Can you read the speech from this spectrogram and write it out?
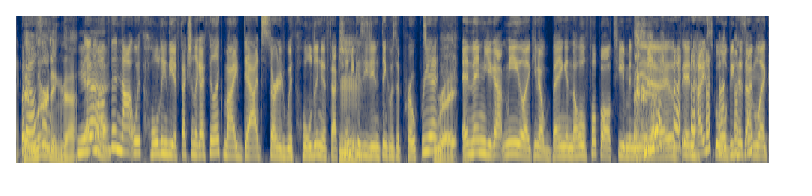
that. But and also, learning that Yeah. I love the not withholding the affection. Like I feel like my dad started withholding affection Mm. because he didn't think it was appropriate. right And then you got me like, you know, banging the whole football team in uh, in high school because I'm like,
